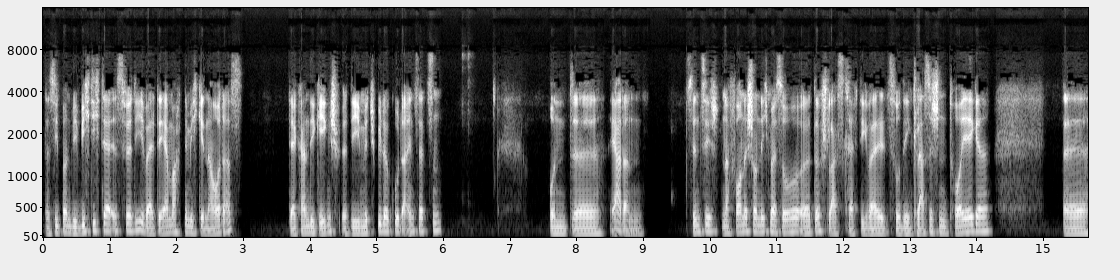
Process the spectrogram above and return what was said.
da sieht man, wie wichtig der ist für die, weil der macht nämlich genau das. Der kann die, Gegensp die Mitspieler gut einsetzen. Und äh, ja, dann sind sie nach vorne schon nicht mehr so äh, durchschlagskräftig, weil so den klassischen Torjäger, äh,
